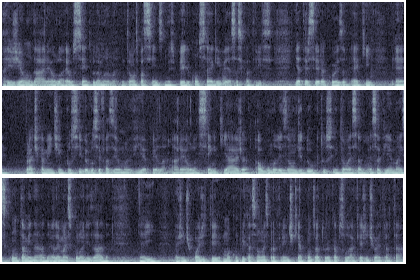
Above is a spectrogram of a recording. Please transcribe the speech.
a região da areola é o centro da mama, então as pacientes no espelho conseguem ver essa cicatriz. E a terceira coisa é que é praticamente impossível você fazer uma via pela areola sem que haja alguma lesão de ductos, então essa, essa via é mais contaminada, ela é mais colonizada, e aí a gente pode ter uma complicação mais para frente, que é a contratura capsular, que a gente vai tratar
